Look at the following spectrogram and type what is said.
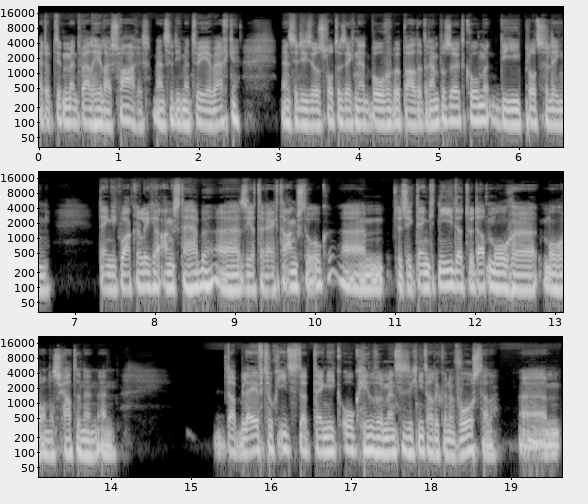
het op dit moment wel heel erg zwaar is. Mensen die met tweeën werken, mensen die zoals Lotte zich net boven bepaalde drempels uitkomen, die plotseling, denk ik, wakker liggen, angsten hebben. Uh, zeer terechte angsten ook. Um, dus ik denk niet dat we dat mogen, mogen onderschatten. En, en dat blijft toch iets dat, denk ik, ook heel veel mensen zich niet hadden kunnen voorstellen. Um,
